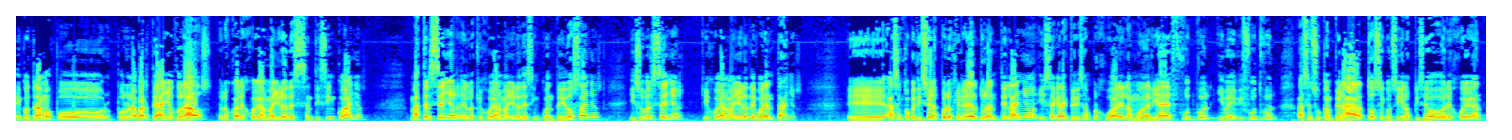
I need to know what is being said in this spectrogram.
Encontramos por, por una parte años dorados, en los cuales juegan mayores de 65 años. Master Senior, en los que juegan mayores de 52 años. Y Super Senior, que juegan mayores de 40 años. Eh, hacen competiciones por lo general durante el año y se caracterizan por jugar en las modalidades fútbol y baby fútbol. Hacen sus campeonatos, se consiguen auspiciadores, juegan.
